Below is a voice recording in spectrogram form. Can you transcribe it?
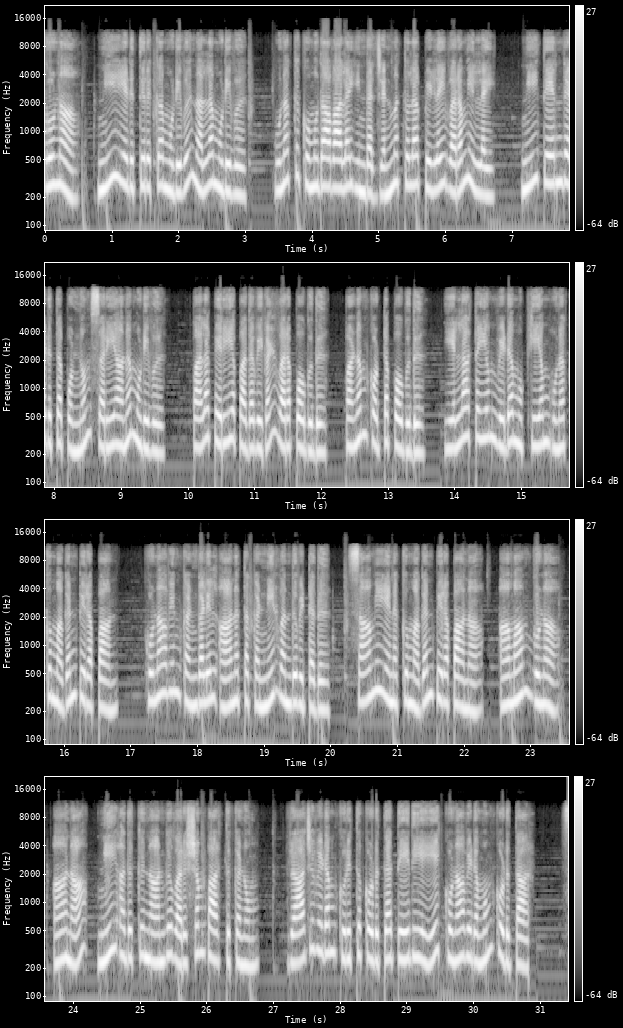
குணா நீ எடுத்திருக்க முடிவு நல்ல முடிவு. உனக்கு குமுதாவால இந்த ஜென்மத்துல பிள்ளை வரம் இல்லை. நீ தேர்ந்தெடுத்த பொண்ணும் சரியான முடிவு. பல பெரிய பதவிகள் வரப்போகுது. பணம் கொட்டப் போகுது எல்லாத்தையும் விட முக்கியம் உனக்கு மகன் பிறப்பான். குணாவின் கண்களில் ஆனத்த கண்ணீர் வந்துவிட்டது. சாமி எனக்கு மகன் பிறப்பானா? ஆமாம் குணா. ஆனா நீ அதுக்கு நான்கு வருஷம் பார்த்துக்கணும். ராஜுவிடம் குறித்து கொடுத்த தேதியையே குணாவிடமும் கொடுத்தார்.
